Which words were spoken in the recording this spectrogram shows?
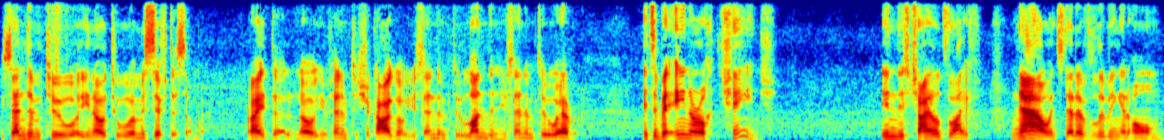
You send him to, uh, you know, to uh, Mesivta somewhere, right? I don't know. You send him to Chicago. You send him to London. You send him to wherever. It's a be'ein aruch change in this child's life. Now, instead of living at home,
